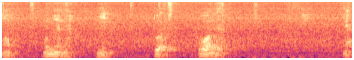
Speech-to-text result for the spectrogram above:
อ๋อมันเมียนนะนี่ตัวพวงเลยเนี่ย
